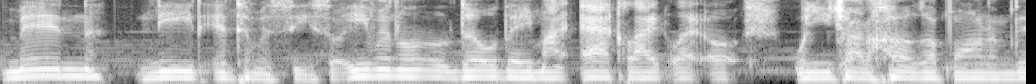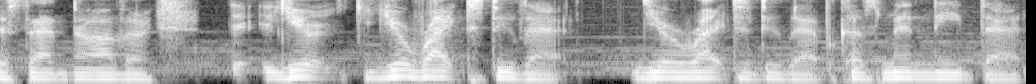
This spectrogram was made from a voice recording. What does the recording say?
men need intimacy. So even though they might act like like oh, when you try to hug up on them, this, that, and the other, you're you're right to do that. You're right to do that because men need that.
